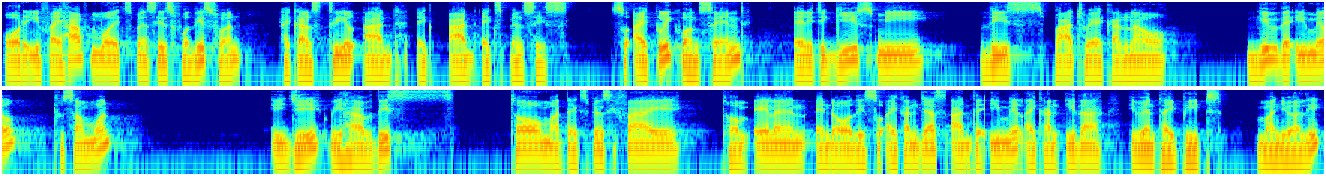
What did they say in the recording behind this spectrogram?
or if I have more expenses for this one, I can still add, add expenses. So I click on send and it gives me this part where I can now give the email to someone e.g. we have this Tom at Expensify, Tom Ellen, and all this. So I can just add the email. I can either even type it manually.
